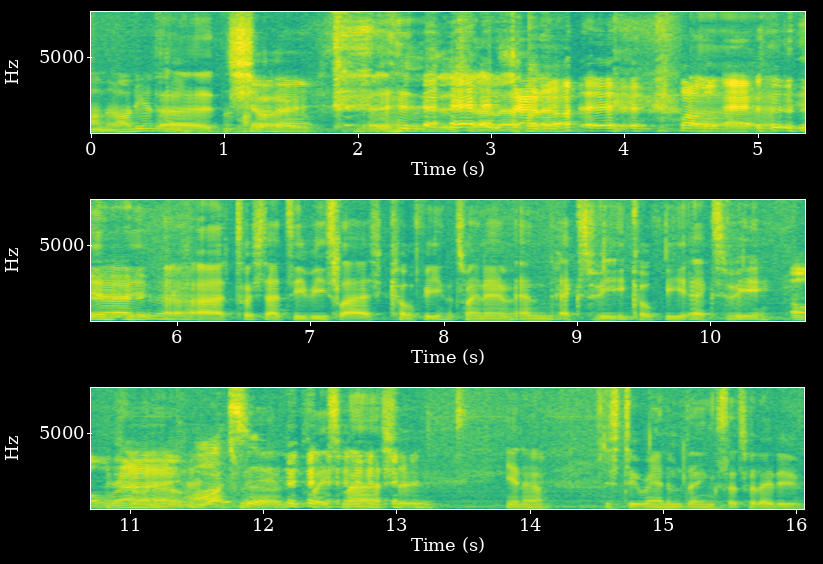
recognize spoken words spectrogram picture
on the audience? Uh, Let's sure. out. Shout out. Shout out. Follow Uh, at. yeah, you know, uh, twitch.tv slash Kofi, that's my name, and XV, Kofi XV. All right. If you wanna right. Watch me play Smash or, you know, just do random things. That's what I do.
